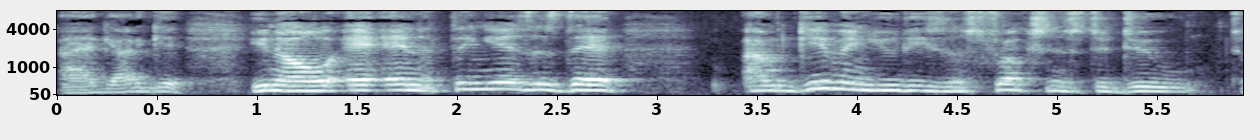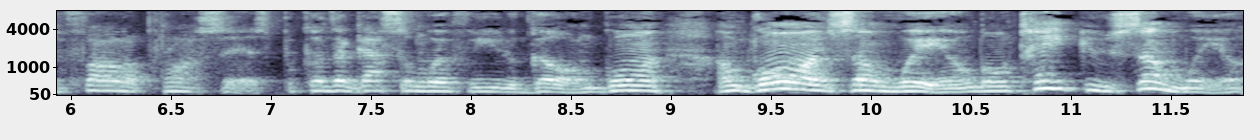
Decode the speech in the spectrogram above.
I got to get, you know, and, and the thing is, is that I'm giving you these instructions to do to follow process because I got somewhere for you to go. I'm going I'm going somewhere. I'm going to take you somewhere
